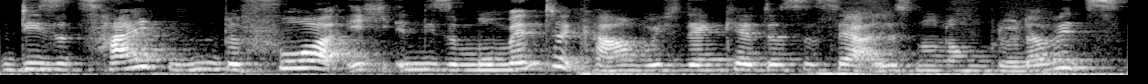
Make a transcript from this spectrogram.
diese Zeiten, bevor ich in diese Momente kam, wo ich denke, das ist ja alles nur noch ein blöder Witz.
